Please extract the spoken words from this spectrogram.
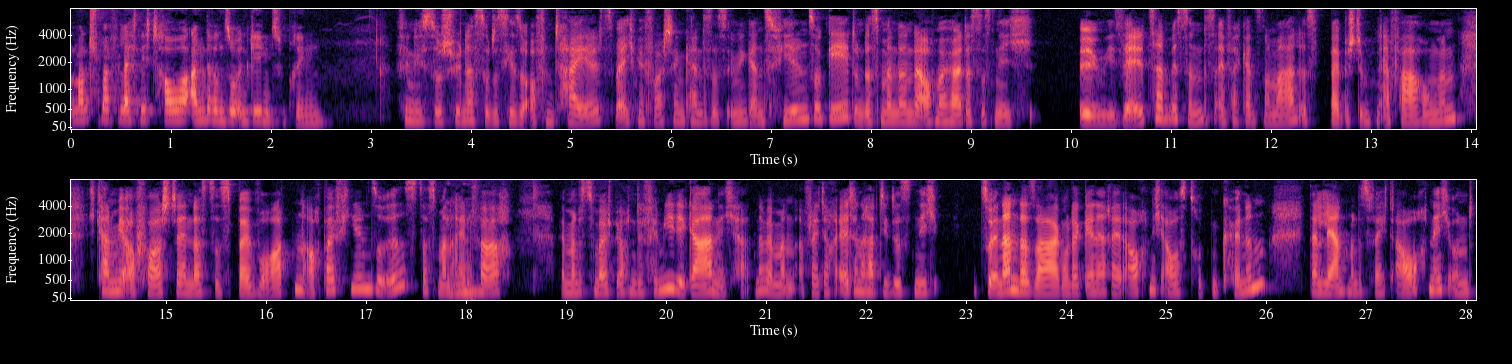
manchmal vielleicht nicht traue, anderen so entgegenzubringen. Finde ich so schön, dass du das hier so offen teilst, weil ich mir vorstellen kann, dass das irgendwie ganz vielen so geht und dass man dann da auch mal hört, dass das nicht irgendwie seltsam ist und das einfach ganz normal ist bei bestimmten Erfahrungen. Ich kann mir auch vorstellen, dass das bei Worten auch bei vielen so ist, dass man mhm. einfach, wenn man das zum Beispiel auch in der Familie gar nicht hat, ne, wenn man vielleicht auch Eltern hat, die das nicht zueinander sagen oder generell auch nicht ausdrücken können, dann lernt man das vielleicht auch nicht. Und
